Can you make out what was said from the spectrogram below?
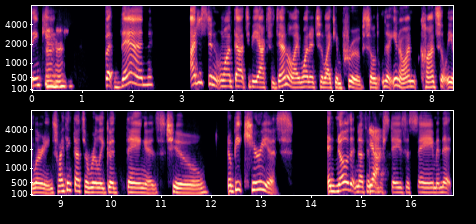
thinking. Mm-hmm. But then I just didn't want that to be accidental. I wanted to like improve. So, you know, I'm constantly learning. So I think that's a really good thing is to you know, be curious and know that nothing yeah. ever stays the same and that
